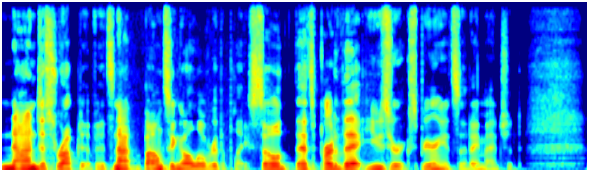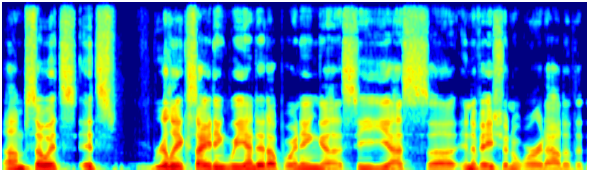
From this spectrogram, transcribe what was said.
non-disruptive. It's not bouncing all over the place. So that's part of that user experience that I mentioned. Um, so it's it's really exciting. We ended up winning a CES uh, Innovation Award out of the,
